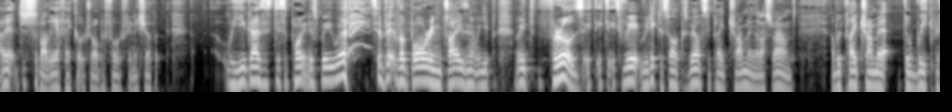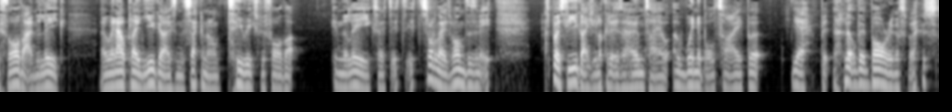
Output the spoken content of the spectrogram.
I mean, just about the FA Cup draw before we finish up were you guys as disappointed as we were? it's a bit of a boring tie, isn't it? When you, I mean, for us, it, it, it's re- ridiculous. Well, because we obviously played Tranmere in the last round, and we played Tranmere the week before that in the league, and we're now playing you guys in the second round two weeks before that in the league. So it's it's, it's one of those ones, isn't it? it? I suppose for you guys, you look at it as a home tie, a, winnable tie, but yeah, bit, a little bit boring, I suppose.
